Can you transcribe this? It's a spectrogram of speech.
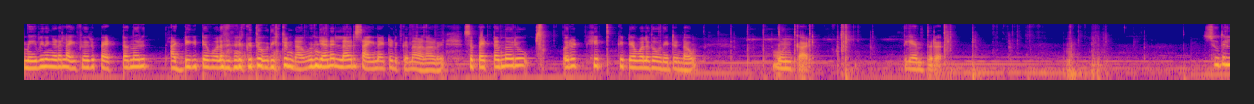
maybe നിങ്ങളുടെ ലൈഫിലൊരു പെട്ടെന്നൊരു അടി കിട്ടിയ പോലെ നിങ്ങൾക്ക് തോന്നിയിട്ടുണ്ടാവും. ഞാൻ എല്ലാ ഒരു സൈനായിട്ട് എടുക്കുന്ന ആളാണ്. സോ പെട്ടെന്നൊരു ഒരു ഹിറ്റ് കിട്ടിയ പോലെ തോന്നിയിട്ടുണ്ടാവും. Moon card the emperor so ഇതിൽ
